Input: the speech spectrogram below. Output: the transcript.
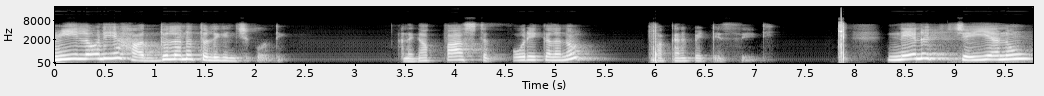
మీలోని హద్దులను తొలగించుకోండి. అనగా పాస్ట్ కోరికలను పక్కన పెట్టేసేది. నేను చెయ్యను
